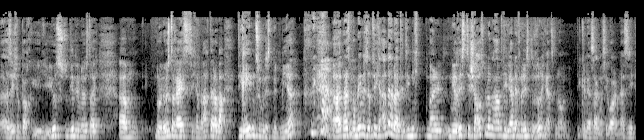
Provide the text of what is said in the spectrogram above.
also ich habe auch Jus studiert in Österreich. Ähm, nur in Österreich ist sicher ein Nachteil, aber die reden zumindest mit mir. äh, das Problem ist natürlich andere Leute, die nicht mal eine juristische Ausbildung haben, die werden ja von Juristen sowieso nicht ernst genommen. Die können ja sagen, was sie wollen. Also die,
